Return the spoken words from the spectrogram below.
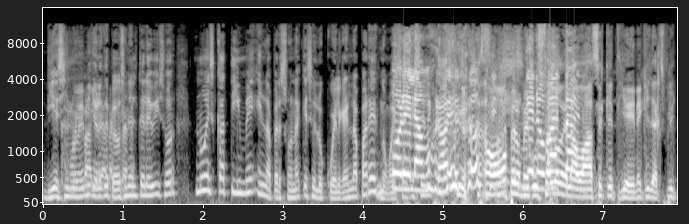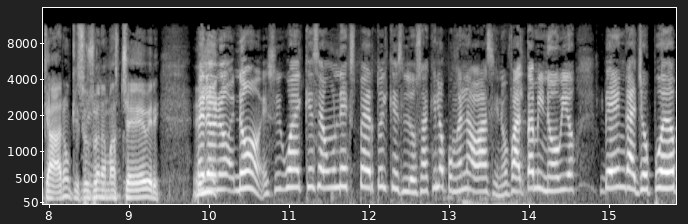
19 Muy millones de pesos en el televisor, no escatime en la persona que se lo cuelga en la pared. No Por el amor de Dios. No, pero me no gusta lo de la base que tiene, que ya explicaron, que eso suena más chévere. Pero Y- no, no, eso igual que sea un experto el que lo saque y lo ponga en la base. No falta mi novio, venga, yo puedo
